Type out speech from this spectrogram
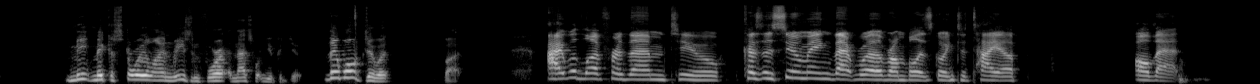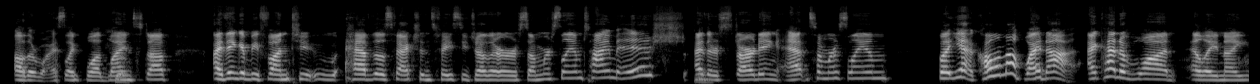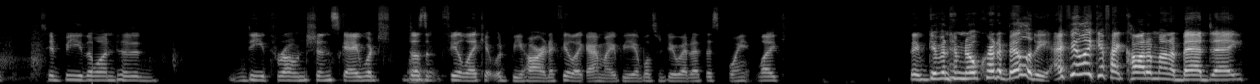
make make a storyline reason for it, and that's what you could do. They won't do it, but I would love for them to, because assuming that Royal Rumble is going to tie up all that otherwise, like bloodline stuff, I think it'd be fun to have those factions face each other SummerSlam time ish, Yeah. either starting at SummerSlam. But yeah, call them up. Why not? I kind of want LA Knight to be the one to dethrone Shinsuke, which doesn't feel like it would be hard. I feel like I might be able to do it at this point. Like, They've given him no credibility. I feel like if I caught him on a bad day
